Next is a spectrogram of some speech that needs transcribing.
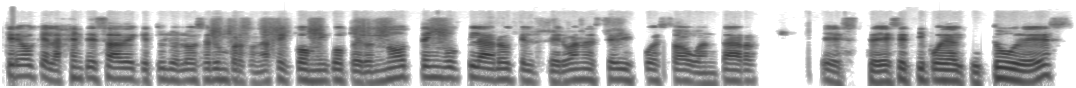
creo que la gente sabe que Tulio Loza era un personaje cómico, pero no tengo claro que el peruano esté dispuesto a aguantar este, ese tipo de actitudes.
